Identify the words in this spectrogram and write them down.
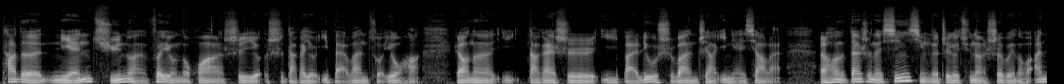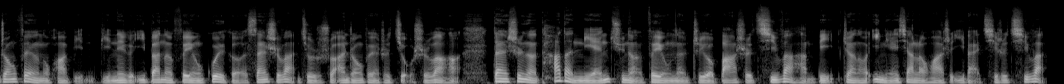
它的年取暖费用的话是有是大概有一百万左右哈，然后呢一大概是一百六十万这样一年下来，然后呢，但是呢新型的这个取暖设备的话，安装费用的话比比那个一般的。费用贵个三十万，就是说安装费用是九十万哈，但是呢，它的年取暖费用呢只有八十七万韩币，这样的话一年下来的话是一百七十七万，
